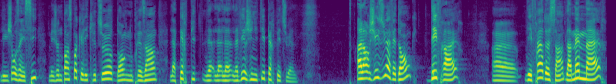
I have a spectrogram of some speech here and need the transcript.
les choses ainsi, mais je ne pense pas que l'Écriture donc nous présente la, virginité perpétuelle. Alors Jésus avait donc des frères, euh, des frères de sang, de la même mère,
